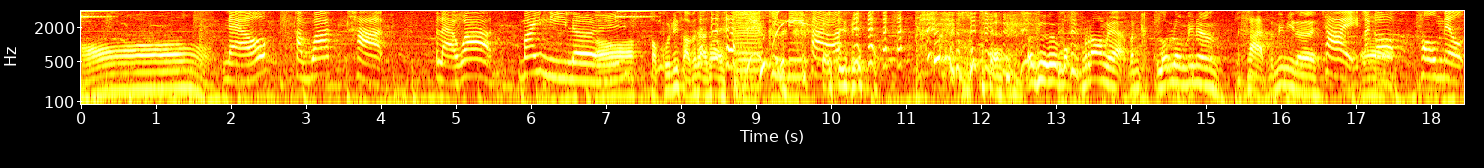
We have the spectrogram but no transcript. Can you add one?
อ๋อ แล้วคำว่าขาด แปลว่าไม่มีเลย อ๋อ ขอบคุณที่สอนภาษาไทย ยินดีค่ะ ก็คือพร่องเนี่ยมันลดลงนิดนึงขาดมันไม่มีเลย ใช่ แล้วก็ whole milk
